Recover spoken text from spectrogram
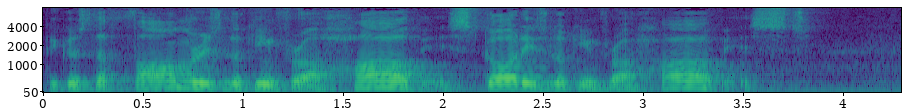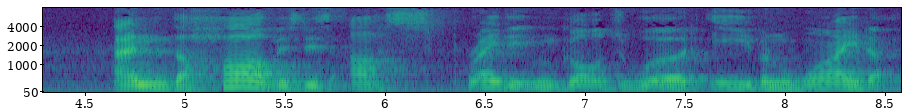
because the farmer is looking for a harvest, God is looking for a harvest, and the harvest is us spreading God's word even wider.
